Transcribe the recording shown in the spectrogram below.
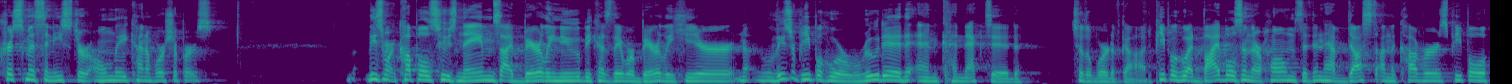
Christmas and Easter only kind of worshipers. These weren't couples whose names I barely knew because they were barely here. No, these are people who are rooted and connected to the Word of God. People who had Bibles in their homes that didn't have dust on the covers. People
